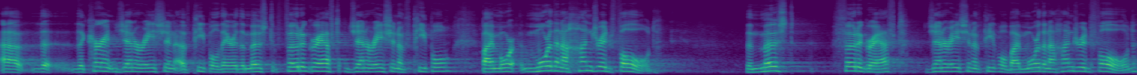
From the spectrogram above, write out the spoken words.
uh, the, the current generation of people. They are the most photographed generation of people by more, more than a hundredfold. The most photographed generation of people by more than a hundredfold,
